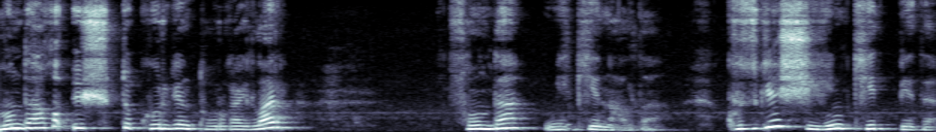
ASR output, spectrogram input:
Мұндағы үйшікті көрген торғайлар сонда мекен алды. Күзге шейін кетпеді.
